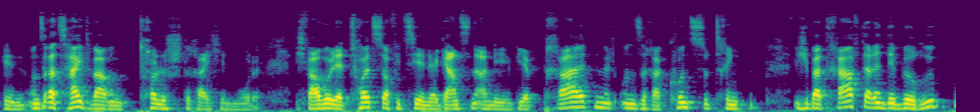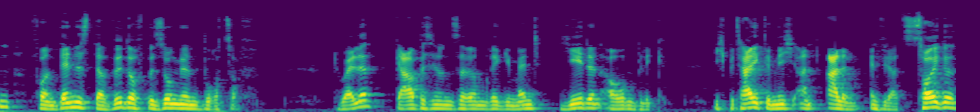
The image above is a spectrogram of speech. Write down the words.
In unserer Zeit waren tolle Streiche in Mode. Ich war wohl der tollste Offizier in der ganzen Armee. Wir prahlten mit unserer Kunst zu trinken. Ich übertraf darin den berühmten von Dennis Davidow besungenen Burzow. Duelle gab es in unserem Regiment jeden Augenblick. Ich beteiligte mich an allen, entweder als Zeuge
